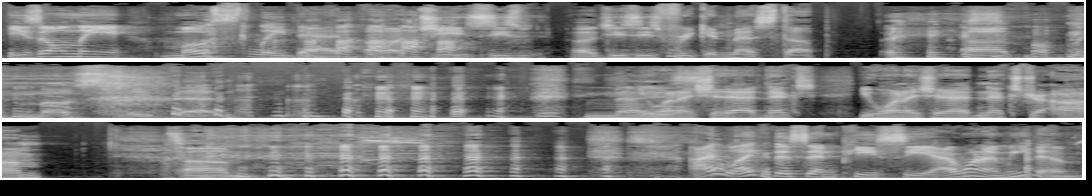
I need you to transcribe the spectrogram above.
He's only mostly dead. Oh, jeez, he's oh, jeez, he's freaking messed up. Um, only mostly dead. nice. You want I should add next? You want I should add an extra arm? Um, I like this NPC. I want to meet him.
